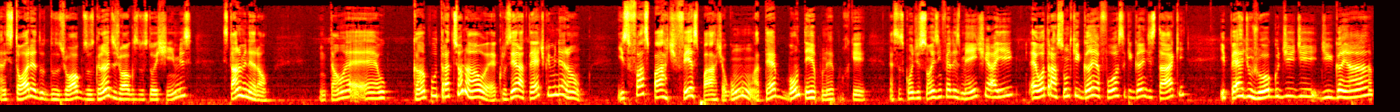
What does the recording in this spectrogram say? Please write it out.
a história do- dos jogos, os grandes jogos dos dois times, está no Mineirão. Então é, é o campo tradicional, é Cruzeiro Atlético e Mineirão. Isso faz parte, fez parte, algum até bom tempo, né? Porque nessas condições, infelizmente, aí é outro assunto que ganha força, que ganha destaque e perde o jogo de, de, de ganhar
